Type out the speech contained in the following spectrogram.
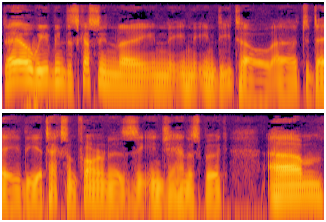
Dale, we've been discussing uh, in, in, in detail uh, today the attacks on foreigners in Johannesburg. Um,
